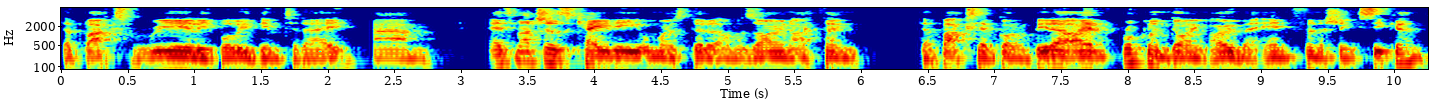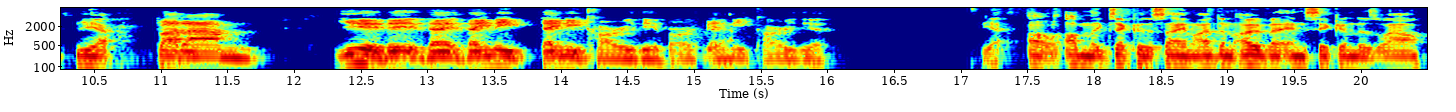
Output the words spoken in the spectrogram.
The Bucks really bullied them today. Um, as much as KD almost did it on his own, I think the Bucks have gotten better. I have Brooklyn going over and finishing second, Yeah. but um, yeah, they they they need they need Kyrie there, bro. They Yeah. need Kyrie there. Yeah. Oh, I'm exactly the same. I had them over in second as well.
